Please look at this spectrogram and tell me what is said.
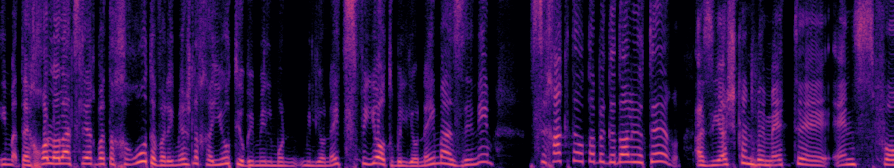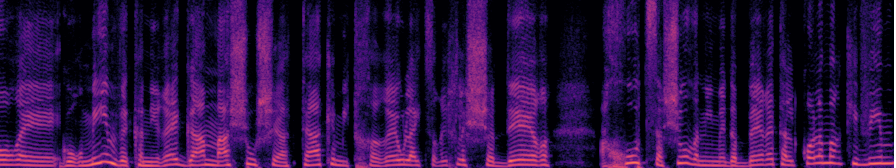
אם אתה יכול לא להצליח בתחרות, אבל אם יש לך יוטיוב עם מיליוני צפיות או מיליוני מאזינים, שיחקת אותה בגדול יותר. אז יש כאן באמת אה, אין ספור אה, גורמים, וכנראה גם משהו שאתה כמתחרה אולי צריך לשדר החוצה. שוב, אני מדברת על כל המרכיבים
